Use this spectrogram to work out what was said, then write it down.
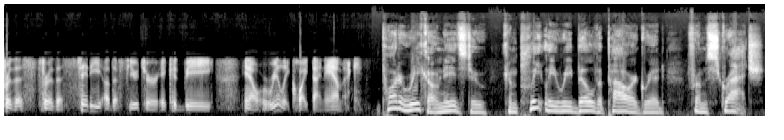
for the for the city of the future, it could be, you know, really quite dynamic. Puerto Rico needs to completely rebuild the power grid from scratch.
